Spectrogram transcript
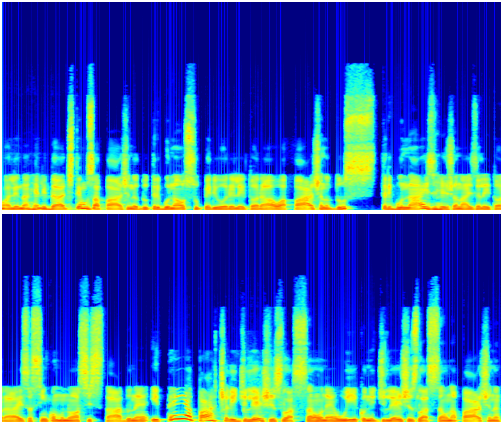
Olha, na realidade, temos a página do Tribunal Superior Eleitoral, a página dos tribunais regionais eleitorais, assim como o nosso estado, né? E tem a parte ali de legislação, né? O ícone de legislação na página,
